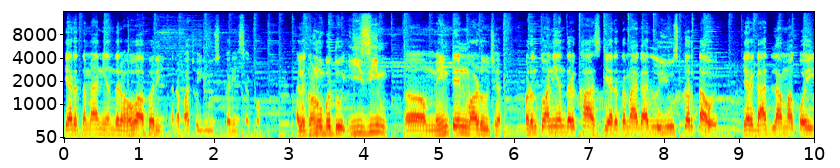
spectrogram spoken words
ત્યારે તમે આની અંદર હવા ભરી અને પાછો યુઝ કરી શકો. એટલે ઘણું બધું ઇઝી મેન્ટેન વાળું છે. પરંતુ આની અંદર ખાસ, જ્યારે તમે આ ગાદલું યુઝ કરતા હોય, ત્યારે ગાદલામાં કોઈ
